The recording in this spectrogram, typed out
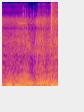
Mm-hmm.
